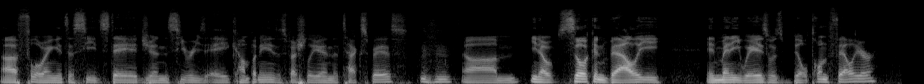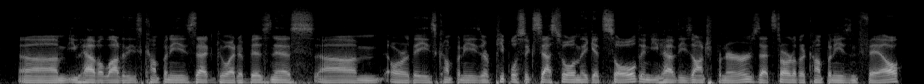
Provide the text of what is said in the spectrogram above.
uh, flowing into seed stage and Series A companies, especially in the tech space. Mm-hmm. Um, you know, Silicon Valley, in many ways, was built on failure. Um, you have a lot of these companies that go out of business, um, or these companies are people successful and they get sold, and you have these entrepreneurs that start other companies and fail,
